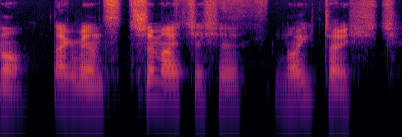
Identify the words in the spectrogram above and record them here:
No, tak więc trzymajcie się. No i cześć.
